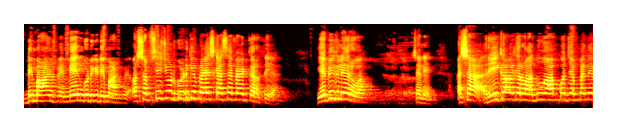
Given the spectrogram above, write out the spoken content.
डिमांड पे मेन गुड की डिमांड पे। और सब्सिट्यूट गुड की प्राइस कैसे इफ़ेक्ट करती है? ये भी क्लियर हुआ? चलिए अच्छा रिकॉल करवा दूँ आपको, जब मैंने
